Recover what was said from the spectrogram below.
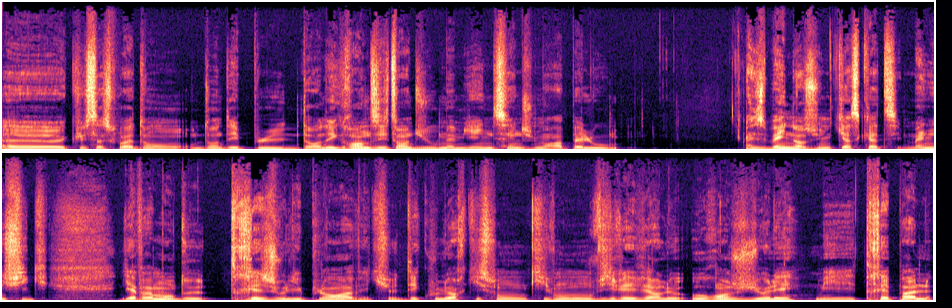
euh, que ça soit dans, dans, des, dans des grandes étendues, ou même il y a une scène, je me rappelle, où elle se baigne dans une cascade, c'est magnifique. Il y a vraiment de très jolis plans avec des couleurs qui, sont, qui vont virer vers le orange-violet, mais très pâle.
